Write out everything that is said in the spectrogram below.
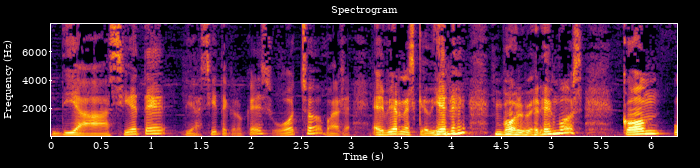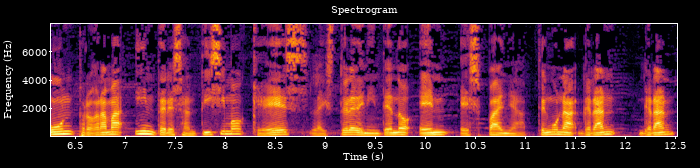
día 7, día 7 creo que es, u 8, bueno, el viernes que viene volveremos con un programa interesantísimo que es la historia de Nintendo en España. Tengo una gran, gran,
